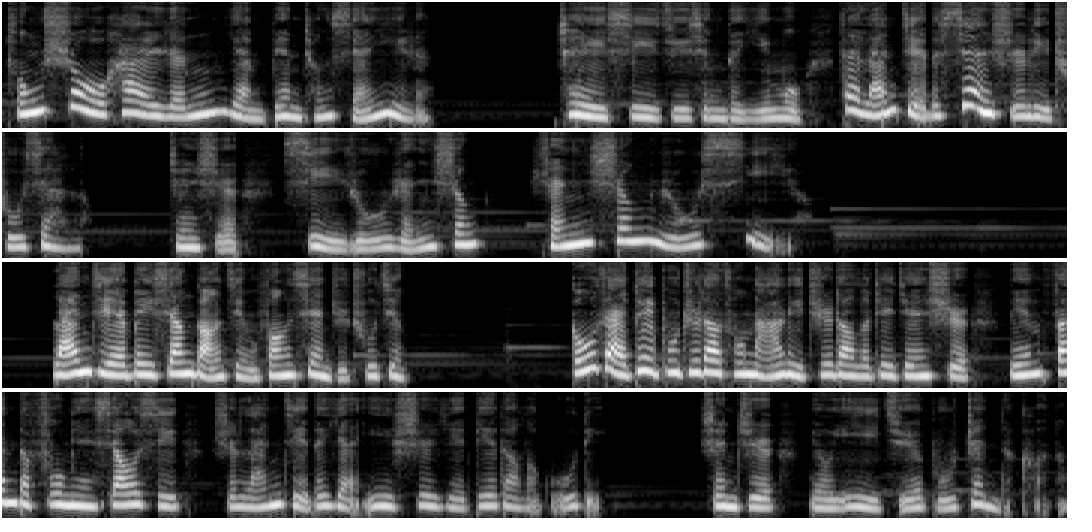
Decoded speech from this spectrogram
从受害人演变成嫌疑人，这戏剧性的一幕在兰姐的现实里出现了，真是戏如人生，人生如戏呀。兰姐被香港警方限制出境，狗仔队不知道从哪里知道了这件事，连番的负面消息使兰姐的演艺事业跌到了谷底，甚至有一蹶不振的可能。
